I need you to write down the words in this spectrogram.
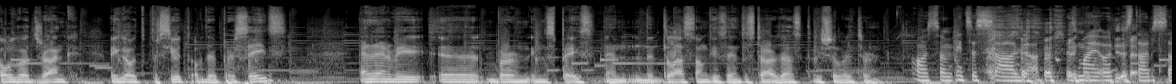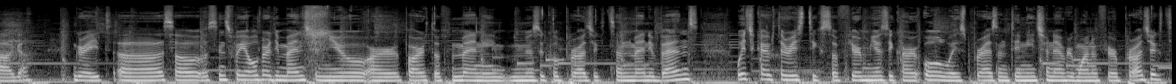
all got drunk, we go to pursuit of the Perseids, and then we uh, burn in space. And the, last song is "Into Stardust We Shall Return." Awesome. It's a saga. It's Zmaj Orko Star saga. Great. Uh, so, since we already mentioned you are part of many musical projects and many bands, which characteristics of your music are always present in each and every one of your projects?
